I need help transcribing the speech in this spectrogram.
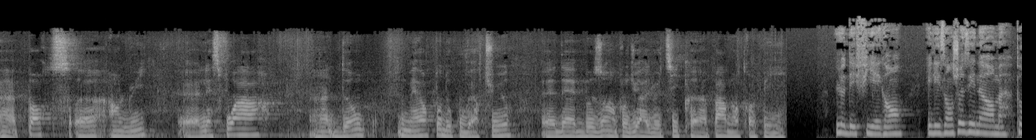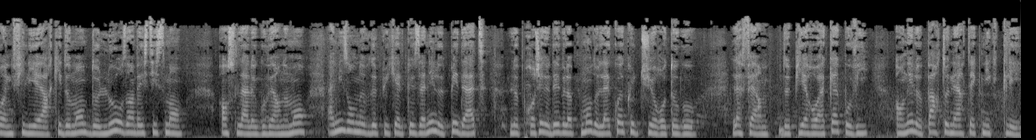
euh, porte euh, en lui l'espoir d'un meilleur taux de couverture des besoins en produits halieutiques par notre pays. Le défi est grand et les enjeux énormes pour une filière qui demande de lourds investissements. En cela, le gouvernement a mis en œuvre depuis quelques années le PEDAT, le projet de développement de l'aquaculture au Togo. La ferme de Piero Akapovi en est le partenaire technique clé.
